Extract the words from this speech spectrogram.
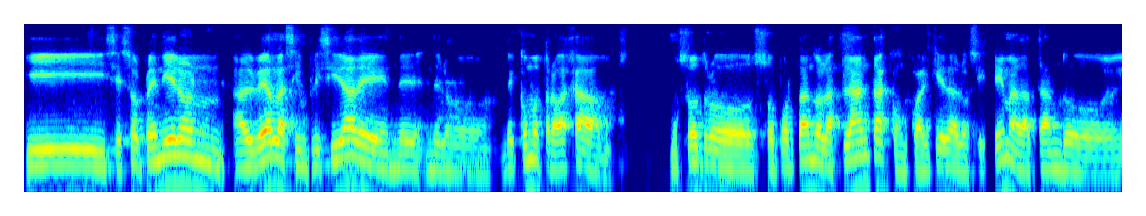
y se sorprendieron al ver la simplicidad de, cómo trabajábamos. Nosotros soportando las plantas con cualquiera de los sistemas, adaptando eh,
